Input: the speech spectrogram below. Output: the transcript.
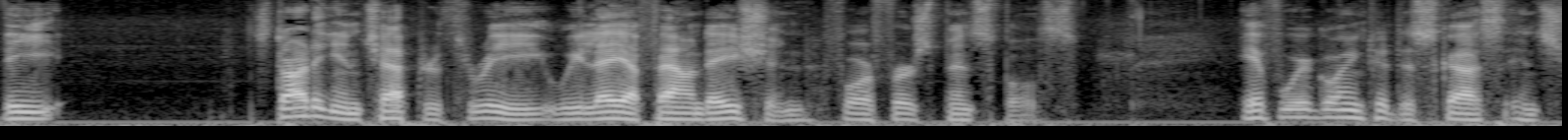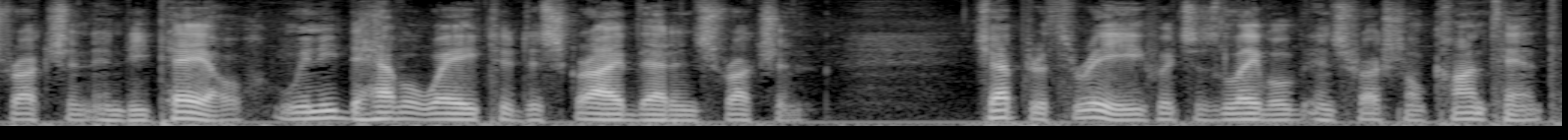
The starting in chapter 3 we lay a foundation for first principles. If we're going to discuss instruction in detail, we need to have a way to describe that instruction. Chapter 3, which is labeled Instructional Content,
